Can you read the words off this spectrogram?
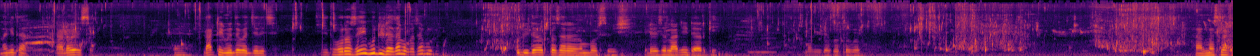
নাকি তা? লাড়া হয়েছে হ্যাঁ লাঠির মধ্যে বাজে দিছে। যেহেতু বড় আছে। এই বুটিটা যাব গা যাব। বুটিটা অত্যাচার আরম্ভ করছে বেশি। এটা হচ্ছে লাঠিটা আর কি। লাঠিটা কত বড়? আর মাছ লাগে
